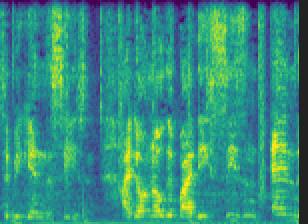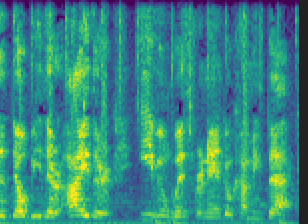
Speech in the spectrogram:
to begin the season. I don't know that by the season's end that they'll be there either, even with Fernando coming back.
